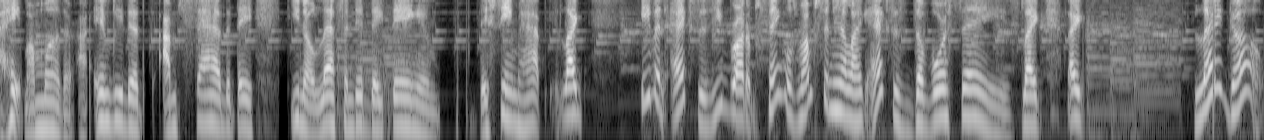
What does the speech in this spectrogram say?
I hate my mother. I envy that. I'm sad that they, you know, left and did their thing and they seem happy. Like even exes, you brought up singles. But I'm sitting here like exes, divorcees. Like, like, let it go.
